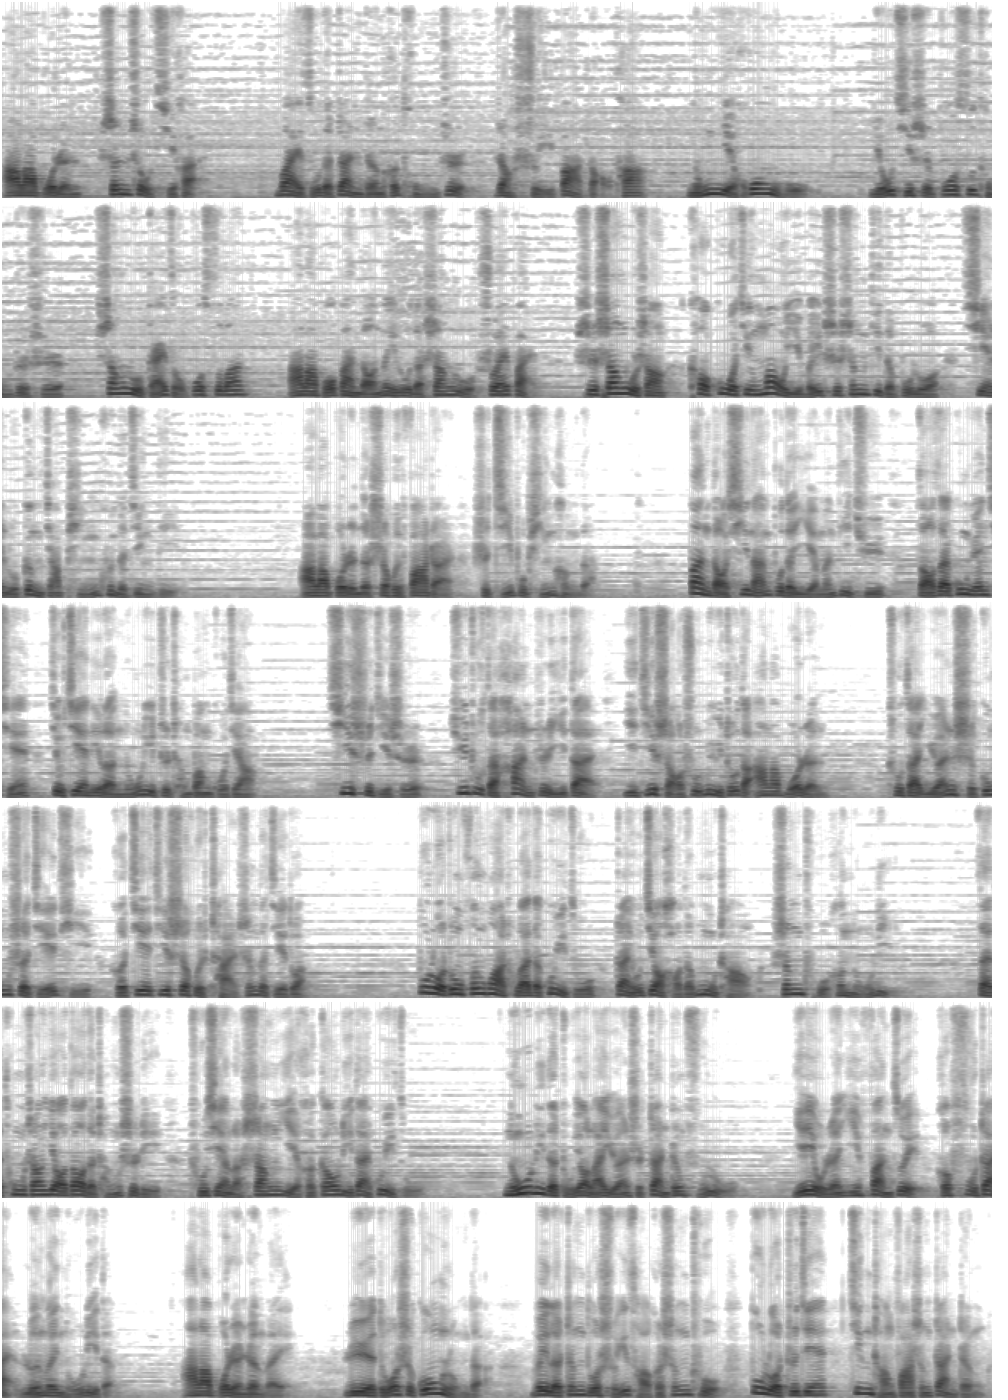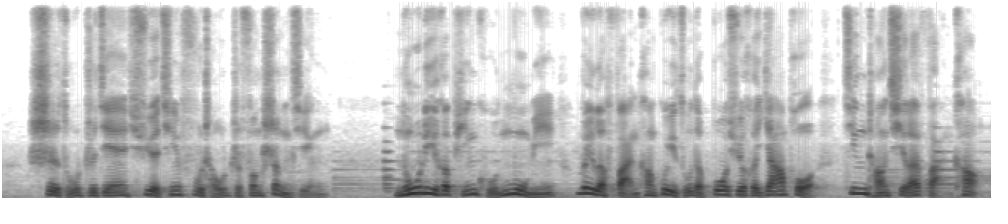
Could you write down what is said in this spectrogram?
阿拉伯人深受其害，外族的战争和统治让水坝倒塌，农业荒芜。尤其是波斯统治时，商路改走波斯湾，阿拉伯半岛内陆的商路衰败，使商路上靠过境贸易维持生计的部落陷入更加贫困的境地。阿拉伯人的社会发展是极不平衡的，半岛西南部的也门地区。早在公元前就建立了奴隶制城邦国家。七世纪时，居住在汉治一带以及少数绿洲的阿拉伯人，处在原始公社解体和阶级社会产生的阶段。部落中分化出来的贵族占有较好的牧场、牲畜和奴隶。在通商要道的城市里，出现了商业和高利贷贵族。奴隶的主要来源是战争俘虏。也有人因犯罪和负债沦为奴隶的。阿拉伯人认为，掠夺是光荣的。为了争夺水草和牲畜，部落之间经常发生战争，氏族之间血亲复仇之风盛行。奴隶和贫苦牧民为了反抗贵族的剥削和压迫，经常起来反抗，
